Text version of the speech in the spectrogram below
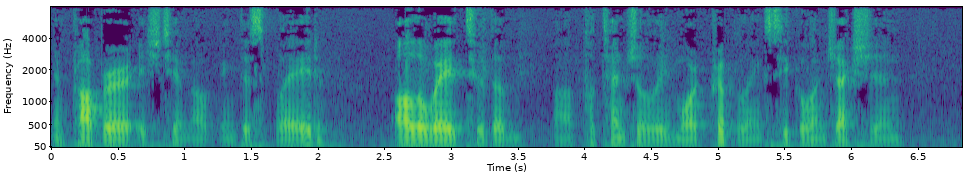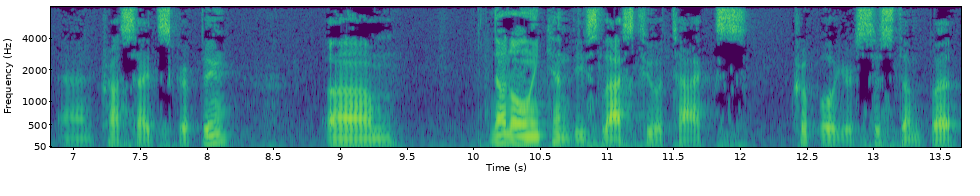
improper HTML being displayed, all the way to the uh, potentially more crippling SQL injection and cross-site scripting. Um, not only can these last two attacks cripple your system, but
